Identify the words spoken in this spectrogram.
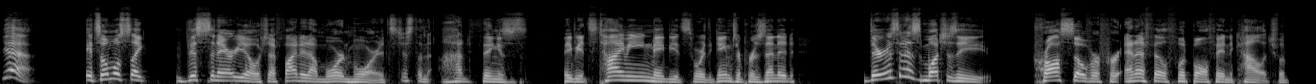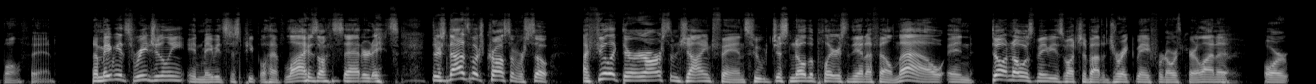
yeah, it's almost like this scenario, which I find it out more and more. It's just an odd thing. Is maybe it's timing, maybe it's where the games are presented. There isn't as much as a crossover for NFL football fan to college football fan. Now maybe it's regionally, and maybe it's just people have lives on Saturdays. There's not as much crossover. So I feel like there are some Giant fans who just know the players in the NFL now and don't know as maybe as much about a Drake Maye for North Carolina or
